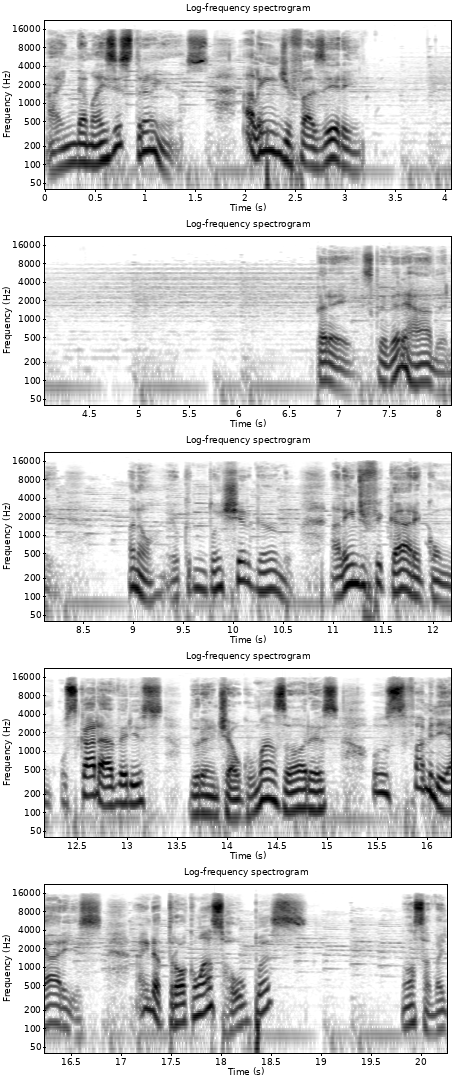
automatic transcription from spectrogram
ainda mais estranhos. Além de fazerem. Peraí, escrever errado ali. Ah, não, eu que não estou enxergando. Além de ficarem com os cadáveres durante algumas horas, os familiares ainda trocam as roupas. Nossa, vai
